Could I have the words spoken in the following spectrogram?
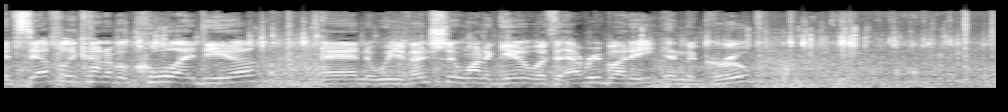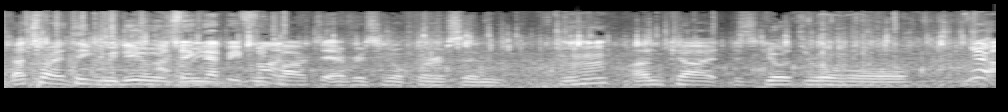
it's definitely kind of a cool idea, and we eventually want to get it with everybody in the group. That's what I think we do. Is I think we, that'd be we fun. talk to every single person, Mhm. uncut, just go through a whole. Yeah.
